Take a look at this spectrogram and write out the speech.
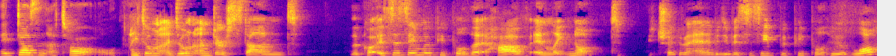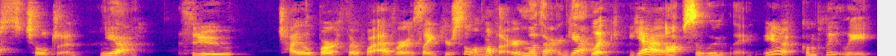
It doesn't at all. I don't. I don't understand the. co- It's the same with people that have, and like not to be triggering anybody, but it's the same with people who have lost children Yeah. through childbirth or whatever. It's like you're still a mother. Mother, yeah. Like yeah, Absolutely. yeah, completely.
